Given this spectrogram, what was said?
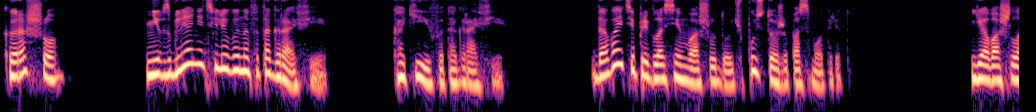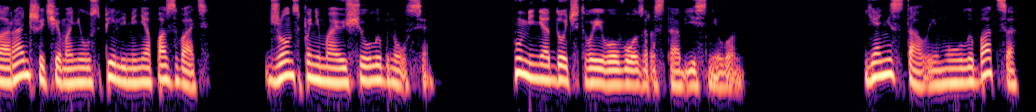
Хорошо. Не взглянете ли вы на фотографии? Какие фотографии? Давайте пригласим вашу дочь, пусть тоже посмотрит. Я вошла раньше, чем они успели меня позвать. Джонс, понимающе улыбнулся. «У меня дочь твоего возраста», — объяснил он. Я не стала ему улыбаться,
